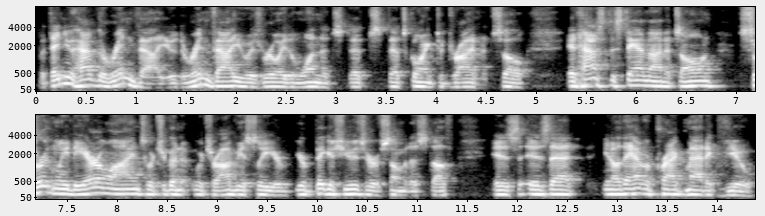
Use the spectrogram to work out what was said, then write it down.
but then you have the RIN value. The RIN value is really the one that's that's that's going to drive it. So it has to stand on its own. Certainly, the airlines, which are going to, which are obviously your your biggest user of some of this stuff, is is that you know they have a pragmatic view,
